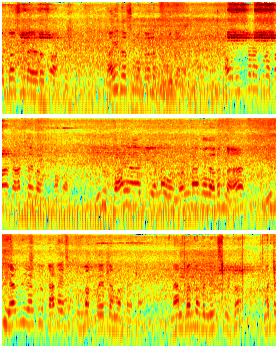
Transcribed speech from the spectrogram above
ಒಂದು ಹಸು ಇಲ್ಲ ಎರಡು ಹಸು ಹಾಕ್ಬೇಕು ಐದು ಹಸು ಒಂದರಲ್ಲೇ ತುಂಬಿದ್ದಾರೆ. ಅವ್ನು ನಿಂತ್ಕೊಳಕ್ಕೆ ಕೂಡ ಸಾಕು ಆಗ್ತಾ ಇಲ್ಲ ಪಾಪ. ಇದು ಗಾಯ ಆಗಿ ಎಲ್ಲ ಮಣ್ಣಾಗೋದು ಅದನ್ನು ಹಿಡಿದು ಎಳೆದು ಎಳೆದು ಟಾಟಾ ಎಸ್ಗೆ ತುಂಬ ಪ್ರಯತ್ನ ಮಾಡ್ತಾ ಇದ್ದೆ. ನಾನು ಬಂದು ಅದನ್ನು ನಿಲ್ಲಿಸ್ಬಿಟ್ಟು ಮತ್ತು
